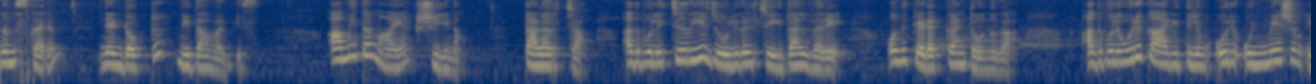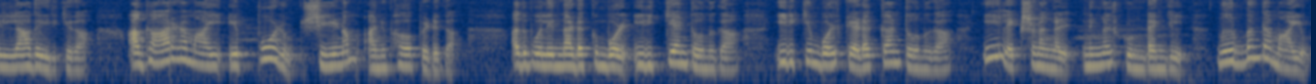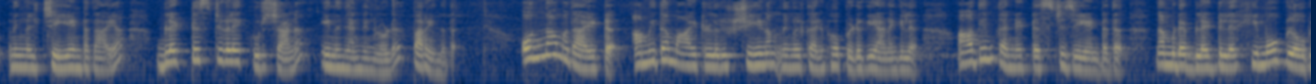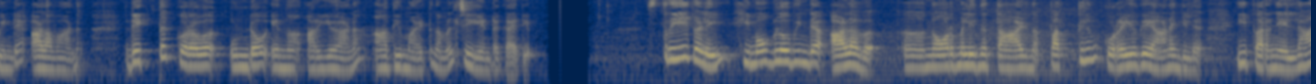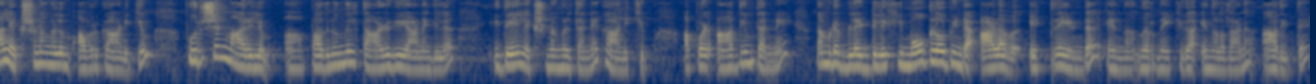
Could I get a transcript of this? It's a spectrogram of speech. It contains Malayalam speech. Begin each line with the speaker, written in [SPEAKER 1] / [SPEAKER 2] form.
[SPEAKER 1] നമസ്കാരം. ഞാൻ ഡോക്ടർ നിത വർഗീസ്. അമിതമായ ക്ഷീണം തളർച്ച അതുപോലെ ചെറിയ ജോലികൾ ചെയ്താൽ വരെ ഒന്ന് കിടക്കാൻ തോന്നുക. അതുപോലെ ഒരു കാര്യത്തിലും ഒരു ഉന്മേഷം ഇല്ലാതെ ഇരിക്കുക. അകാരണമായി എപ്പോഴും ക്ഷീണം അനുഭവപ്പെടുക. അതുപോലെ നടക്കുമ്പോൾ ഇരിക്കാൻ തോന്നുക ഇരിക്കുമ്പോൾ കിടക്കാൻ തോന്നുക. ഈ ലക്ഷണങ്ങൾ നിങ്ങൾക്കുണ്ടെങ്കിൽ നിർബന്ധമായും നിങ്ങൾ ചെയ്യേണ്ടതായ ബ്ലഡ് ടെസ്റ്റുകളെ കുറിച്ചാണ് ഇന്ന് ഞാൻ നിങ്ങളോട് പറയുന്നത്. ഒന്നാമതായിട്ട് അമിതമായിട്ടുള്ളൊരു ക്ഷീണം നിങ്ങൾക്ക് അനുഭവപ്പെടുകയാണെങ്കിൽ ആദ്യം തന്നെ ടെസ്റ്റ് ചെയ്യേണ്ടത് നമ്മുടെ ബ്ലഡിൽ ഹിമോഗ്ലോബിന്റെ അളവാണ്. രക്തക്കുറവ് ഉണ്ടോ എന്ന് അറിയുകയാണ് ആദ്യമായിട്ട് നമ്മൾ ചെയ്യേണ്ട കാര്യം. സ്ത്രീകളിൽ ഹിമോഗ്ലോബിന്റെ അളവ് നോർമലിൽ നിന്ന് താഴ്ന്ന് പത്തിലും കുറയുകയാണെങ്കിൽ ഈ പറഞ്ഞ എല്ലാ ലക്ഷണങ്ങളും അവർ കാണിക്കും. പുരുഷന്മാരിലും പതിനൊന്നിൽ താഴുകയാണെങ്കിൽ ഇതേ ലക്ഷണങ്ങൾ തന്നെ കാണിക്കും. അപ്പോൾ ആദ്യം തന്നെ നമ്മുടെ ബ്ലഡിലെ ഹിമോഗ്ലോബിന്റെ അളവ് എത്രയുണ്ട് എന്ന് നിർണയിക്കുക എന്നുള്ളതാണ് ആദ്യത്തെ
